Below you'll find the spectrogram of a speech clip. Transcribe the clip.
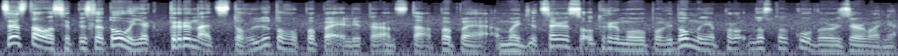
Це сталося після того, як 13 лютого ПП Елітранс та ПП Медіцерс отримали повідомлення про дострокове розірвання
